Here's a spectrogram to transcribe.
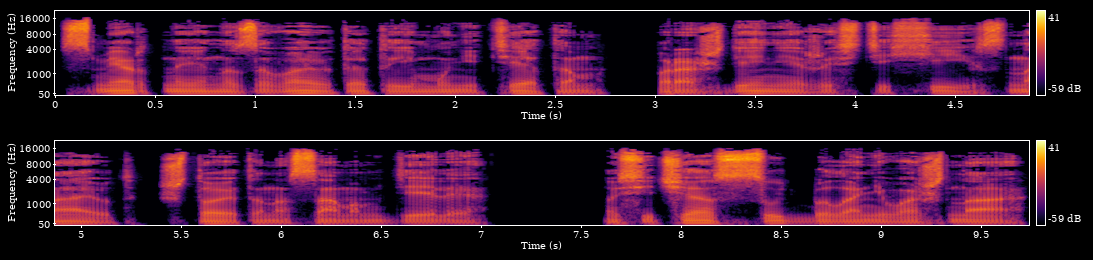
Смертные называют это иммунитетом, порождение же стихий знают, что это на самом деле. Но сейчас суть была не важна.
